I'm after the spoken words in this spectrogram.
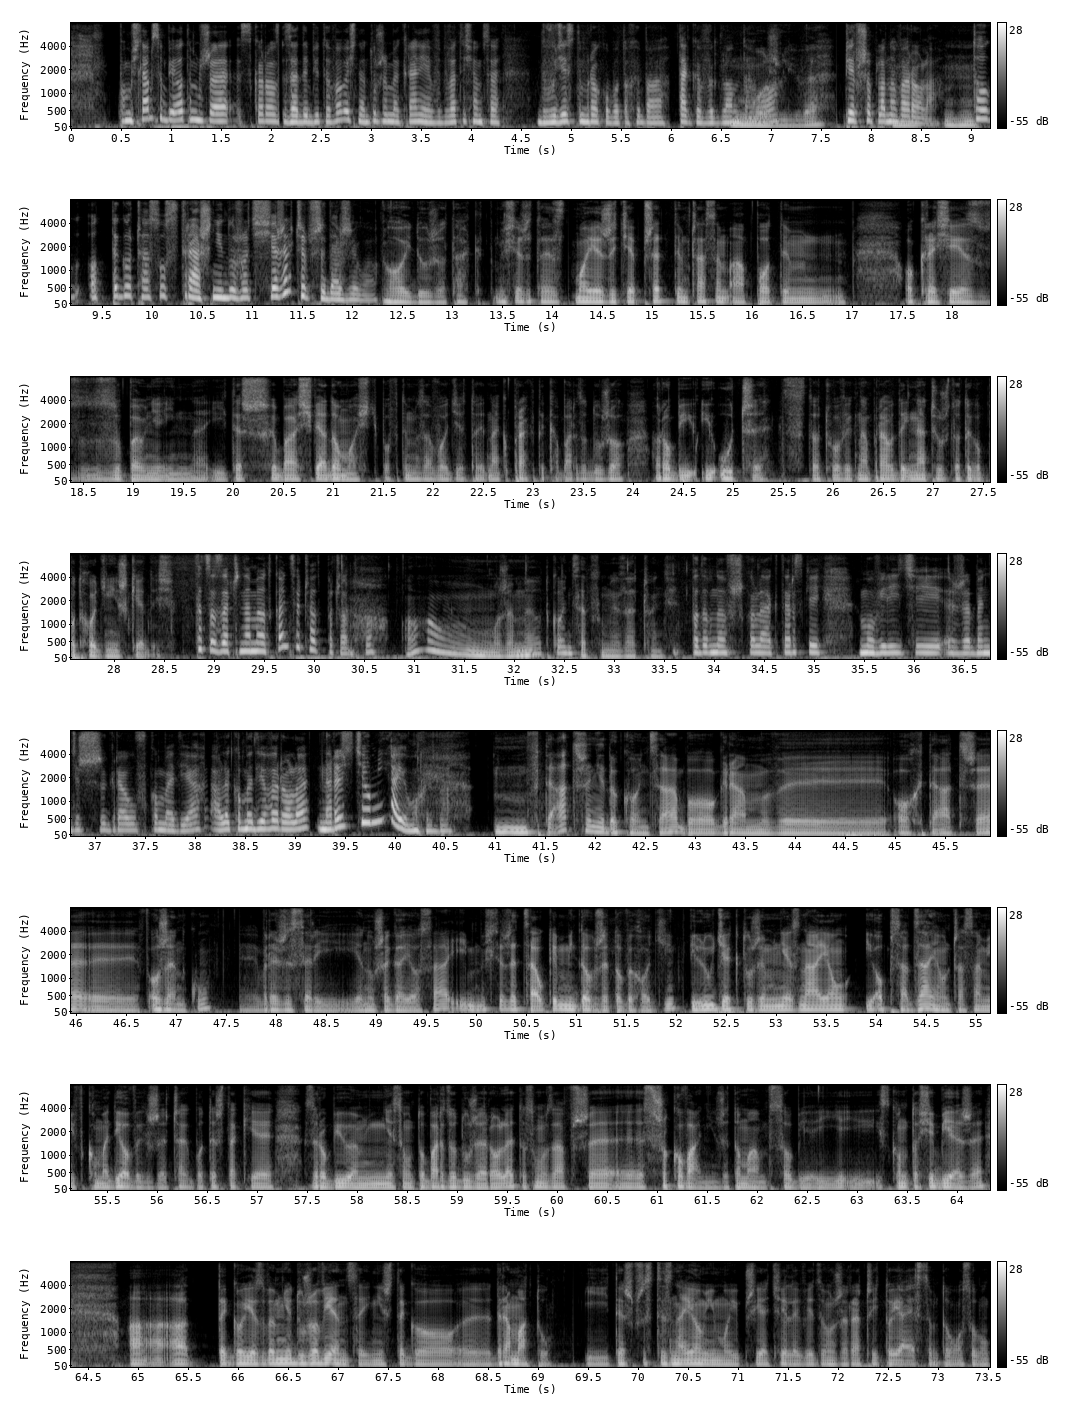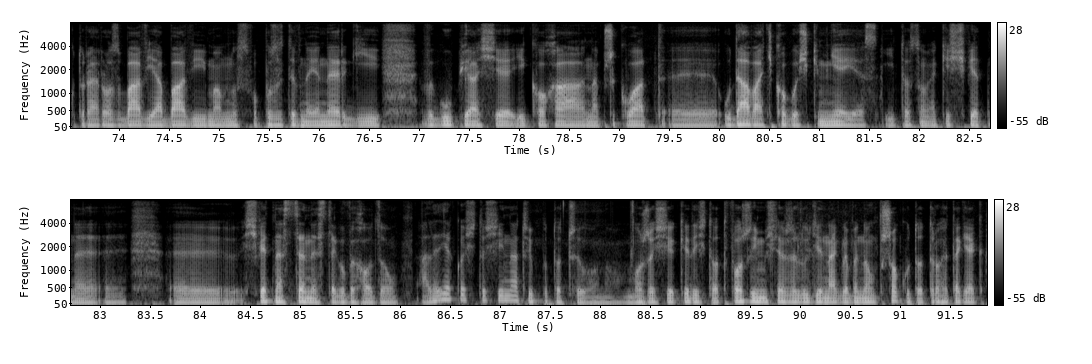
Pomyślałam sobie o tym, że skoro zadebiutowałeś na dużym ekranie w 2020 roku, bo to chyba tak wyglądało. Możliwe. Pierwszoplanowa Mhm, rola. mhm. To od tego czasu strasznie dużo ci się rzeczy przydarzyło. Oj, dużo, tak. Myślę, że to jest moje życie przed tym czasem, a po tym okresie jest zupełnie inne. I też chyba świadomość, bo w tym zawodzie to jednak praktyka bardzo dużo robi i uczy. To człowiek naprawdę inaczej już do tego podchodzi niż kiedyś. To co, zaczynamy od końca czy od początku? O, możemy od końca w sumie zacząć. Podobno w szkole aktorskiej mówili ci, że będziesz grał w komediach, ale komediowe role na razie cię omijają chyba. Mm, W teatrze nie do końca, bo gram w Och Teatrze, y, w Orzenku, y, w reżyserii Janusza Gajosa i myślę, że całkiem mi dobrze to wychodzi. I ludzie, którzy mnie znają i obsadzają czasami w komediowych rzeczach, bo też takie zrobiłem, nie są to bardzo duże role, to są zawsze e, zszokowani, że to mam w sobie i, i skąd to się bierze. A, a tego jest we mnie dużo więcej niż tego dramatu. I też wszyscy znajomi, moi przyjaciele wiedzą, że raczej to ja jestem tą osobą, która rozbawia, bawi, ma mnóstwo pozytywnej energii, wygłupia się i kocha na przykład e, udawać kogoś, kim nie jest. I to są jakieś świetne, e, e, świetne sceny z tego wychodzą. Ale jakoś to się inaczej potoczyło. No. Może się kiedyś to otworzy i myślę, że ludzie nagle będą w szoku. To trochę tak jak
